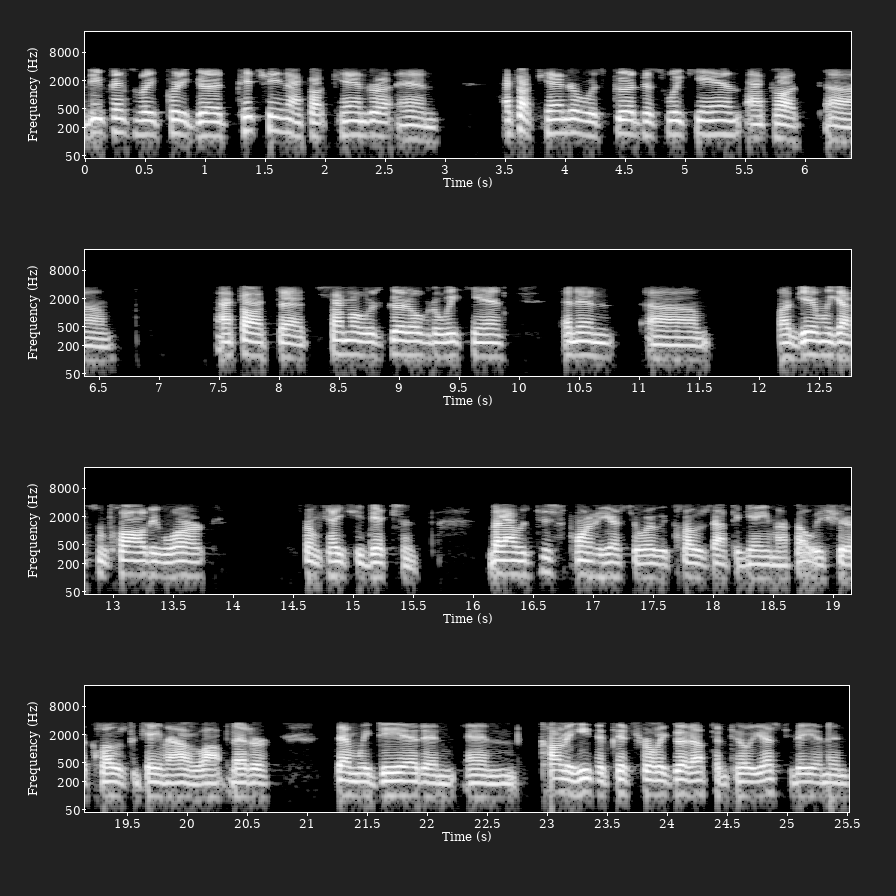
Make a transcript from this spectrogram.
defensively pretty good. Pitching, I thought Kandra and I thought Kandra was good this weekend. I thought um, I thought that Summer was good over the weekend, and then um, again we got some quality work from Casey Dixon. But I was disappointed yesterday where we closed out the game. I thought we should have closed the game out a lot better than we did, and and Carly Heath had pitched really good up until yesterday, and then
